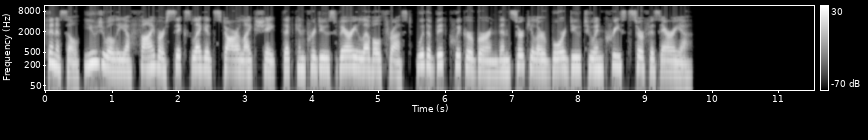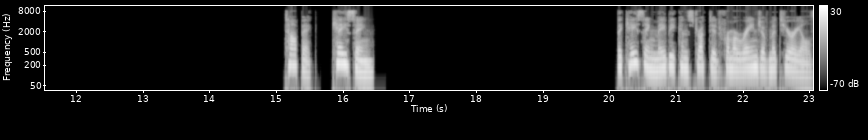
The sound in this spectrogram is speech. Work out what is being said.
Finocyl, usually a five- or six-legged star-like shape that can produce very level thrust, with a bit quicker burn than circular bore due to increased surface area. Topic: Casing The casing may be constructed from a range of materials.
